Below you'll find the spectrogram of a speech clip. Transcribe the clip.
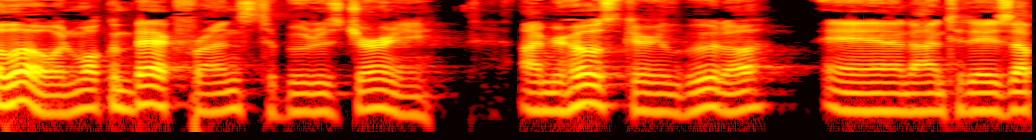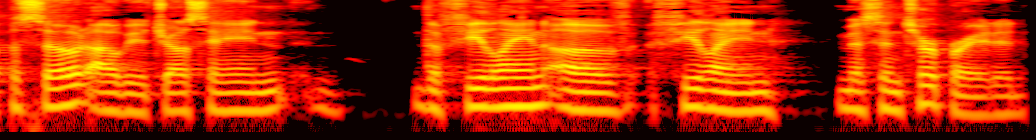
Hello, and welcome back, friends, to Buda's Journey. I'm your host, Gary La Buda, and on today's episode, I'll be addressing the feeling of feeling misinterpreted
